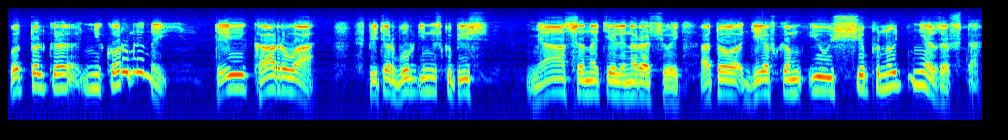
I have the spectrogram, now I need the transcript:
«Вот только не кормленный. Ты, Карла, в Петербурге не скупись, мясо на теле наращивай, а то девкам и ущипнуть не за что».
